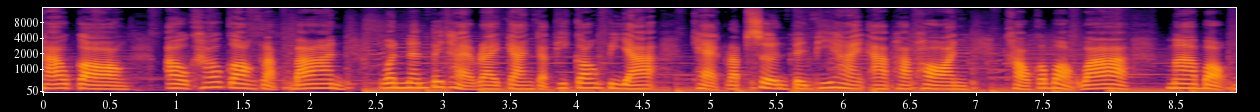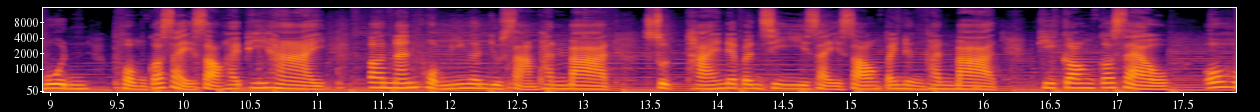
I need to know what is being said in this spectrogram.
ข้าวกอง เอาข้าวกองกลับบ้าน วันนั้นไปถ่ายรายการกับพี่ก้องปิยะ แขกรับเชิญเป็นพี่ไฮอาภาพร เขาก็บอกว่ามาบอกบุญ ผมก็ใส่ซองให้พี่ไฮตอนนั้นผมมีเงินอยู่ 3,000 บาท สุดท้ายในบัญชีใส่ซองไป 1,000 บาท พี่ก้องก็แซวโอ้โห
